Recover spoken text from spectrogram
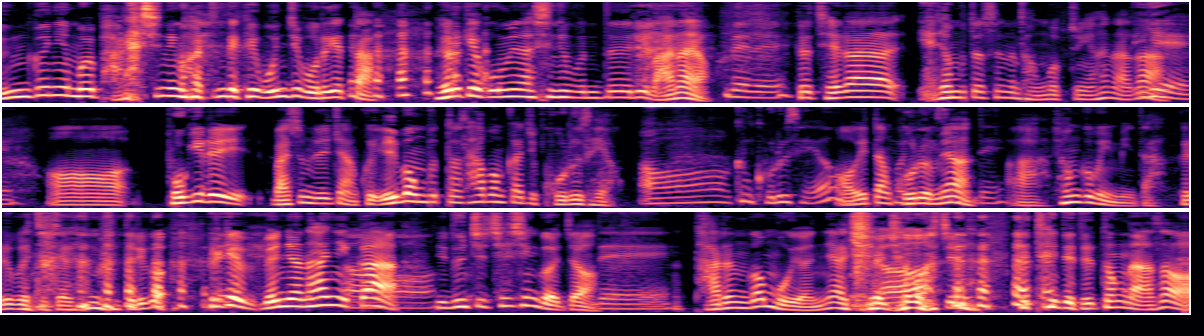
은근히 뭘 바라시는 것 같은데 그게 뭔지 모르겠다. 이렇게 고민하시는 분들이 많아요. 네네. 그래서 제가 예전부터 쓰는 방법 중에 하나가 예. 어 보기를 말씀드리지 않고 1번부터 4번까지 고르세요. 어, 그럼 고르세요? 어, 일단? 고르면 네. 아 현금입니다. 그리고 진짜 현금 드리고 그렇게 몇 년 하니까 어. 이 눈치 채신 거죠. 네. 다른 건 뭐였냐 이렇게 어. 여쭤보시는 그때 이제 들통 나서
